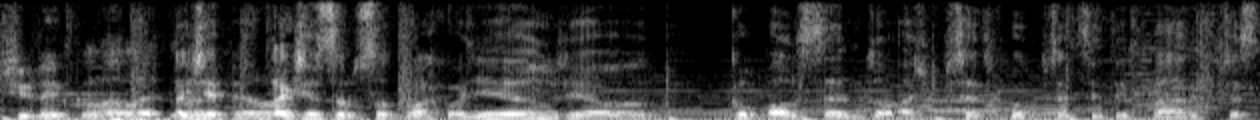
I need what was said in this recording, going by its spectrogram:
Všude kola le, Takže, lepilo. takže jsem sotva chodil, že jo, kopal jsem to až před vchod před City Park, přes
